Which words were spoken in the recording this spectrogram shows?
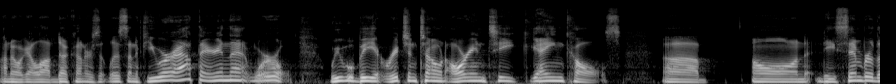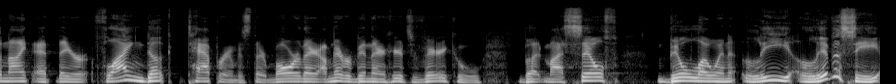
I know I got a lot of duck hunters that listen. If you are out there in that world, we will be at Rich-N-Tone RNT Game Calls uh, on December the 9th at their Flying Duck Tap Room. It's their bar there. I've never been there. Here it's very cool. But myself, Bill Lowen, Lee Livesey,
